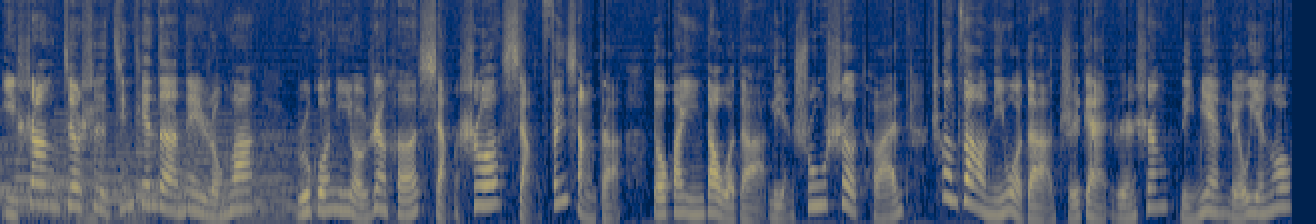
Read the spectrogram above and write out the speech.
以上就是今天的内容啦。如果你有任何想说、想分享的，都欢迎到我的脸书社团，创造你我的质感人生里面留言哦。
